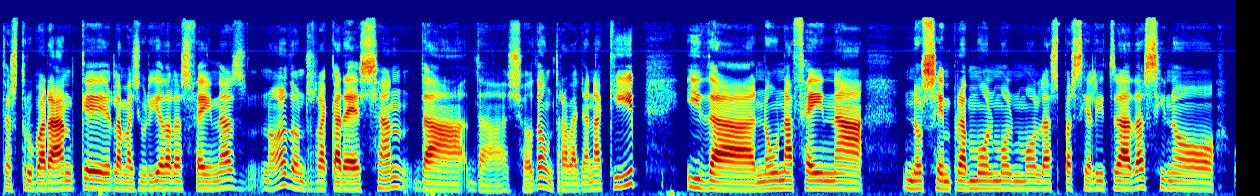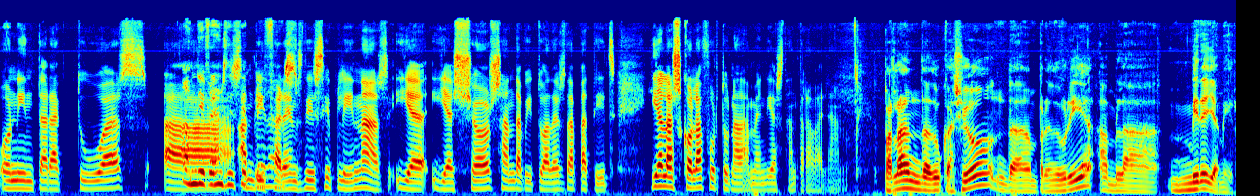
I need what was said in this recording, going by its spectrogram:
que es trobaran que la majoria de les feines no, doncs requereixen d'això, d'un treball en equip i de no una feina no sempre molt, molt, molt especialitzada, sinó on interactues eh, Amb diferents amb disciplines. diferents disciplines i, eh, i això s'han d'habituar des de petits. I a l'escola, afortunadament, ja estan treballant. Parlant d'educació, d'emprenedoria, amb la Mireia Mir.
